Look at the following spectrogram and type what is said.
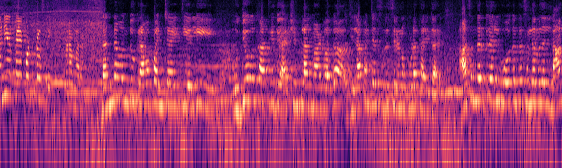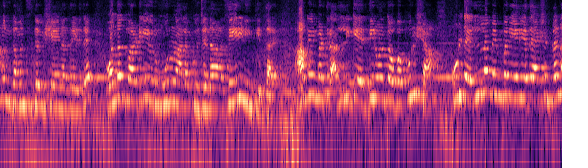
ಮನೆಯವ್ರ ಕೈ ಕೊಟ್ಟು ಕಳಿಸ್ರಿ ಮೇಡಮ್ ಅವರ. ನನ್ನ ಒಂದು ಗ್ರಾಮ ಪಂಚಾಯಿತಿಯಲ್ಲಿ ಉದ್ಯೋಗ ಖಾತ್ರಿದು ಆಕ್ಷನ್ ಪ್ಲಾನ್ ಮಾಡುವಾಗ ಜಿಲ್ಲಾ ಪಂಚಾಯತ್ ಸದಸ್ಯರನ್ನು ಕೂಡ ಕರೀತಾರೆ. ಆ ಸಂದರ್ಭದಲ್ಲಿ ಹೋದಂತ ಸಂದರ್ಭದಲ್ಲಿ ನಾನೊಂದು ಗಮನಿಸಿದ ವಿಷಯ ಏನಂತ ಹೇಳಿದ್ರೆ, ಒಂದೊಂದು ವಾರ್ಡಿಗೆ ಇವರು ಮೂರು ನಾಲ್ಕು ಜನ ಸೇರಿ ನಿಂತಿರ್ತಾರೆ. ಆಗ ಏನ್ ಮಾಡ್ತಾರೆ? ಅಲ್ಲಿಗೆ ಎದ್ದಿರುವಂತ ಒಬ್ಬ ಪುರುಷ ಉಳಿದ ಎಲ್ಲ ಮೆಂಬರ್ ಏರಿಯಾದ ಆಕ್ಷನ್ ಪ್ಲಾನ್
